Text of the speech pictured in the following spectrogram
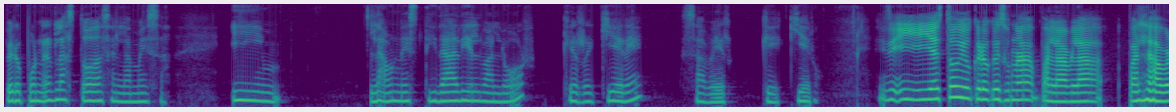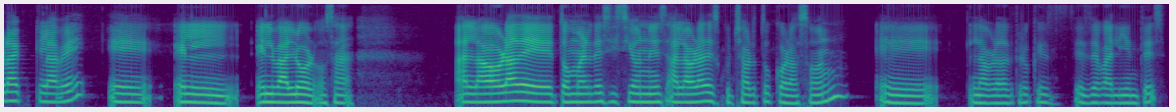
pero ponerlas todas en la mesa. Y la honestidad y el valor que requiere saber qué quiero. Y, esto yo creo que es una palabra, palabra clave, eh, el, el valor, o sea, a la hora de tomar decisiones, a la hora de escuchar tu corazón, eh, la verdad creo que es, es, de valientes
